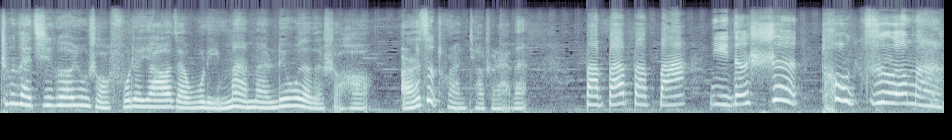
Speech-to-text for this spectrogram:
正在鸡哥用手扶着腰在屋里慢慢溜达的时候，儿子突然跳出来问：“爸爸，爸爸，你的肾透支了吗？”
